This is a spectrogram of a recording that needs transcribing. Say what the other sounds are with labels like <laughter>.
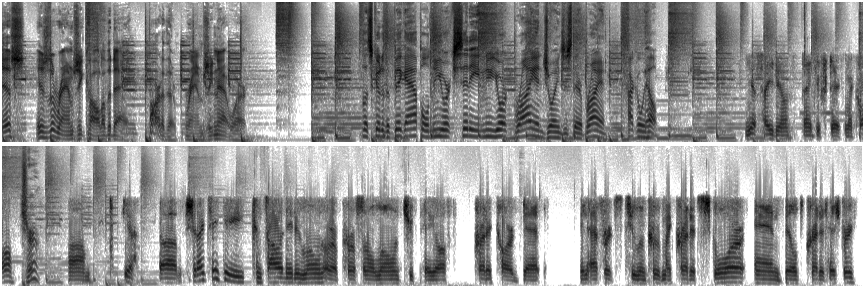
This is the Ramsey Call of the Day, part of the Ramsey Network. Let's go to the Big Apple, New York City, New York. Brian joins us there. Brian, how can we help? Yes, how you doing? Thank you for taking my call. Sure. Um, yeah. Um, should I take a consolidated loan or a personal loan to pay off credit card debt in efforts to improve my credit score and build credit history?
